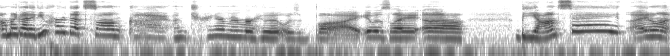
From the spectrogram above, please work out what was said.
Oh my god, have you heard that song? God, I'm trying to remember who it was by. It was like, uh, Beyonce? I don't.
